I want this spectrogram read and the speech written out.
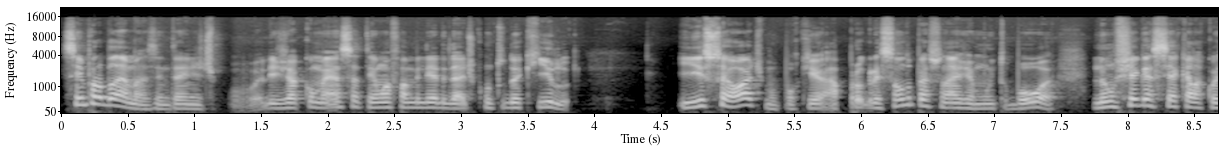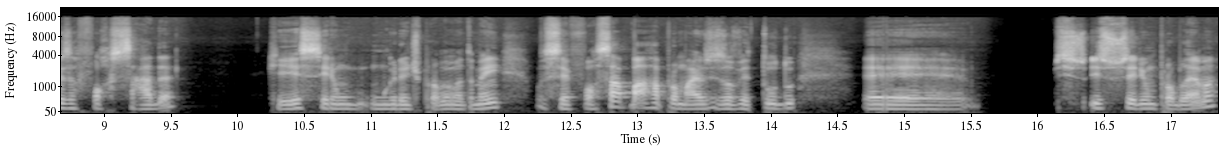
sem problemas, entende? Tipo, ele já começa a ter uma familiaridade com tudo aquilo. E isso é ótimo, porque a progressão do personagem é muito boa, não chega a ser aquela coisa forçada, que esse seria um, um grande problema também, você forçar a barra pro Miles resolver tudo, é... isso seria um problema,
